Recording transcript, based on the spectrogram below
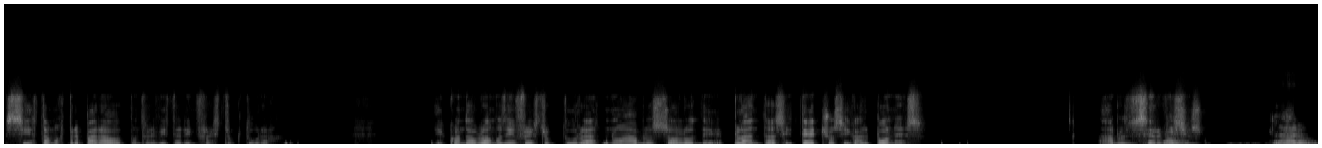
si estamos preparados desde el punto de vista de infraestructura. Y cuando hablamos de infraestructura, no hablo solo de plantas y techos y galpones. Hablo de servicios. Claro,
